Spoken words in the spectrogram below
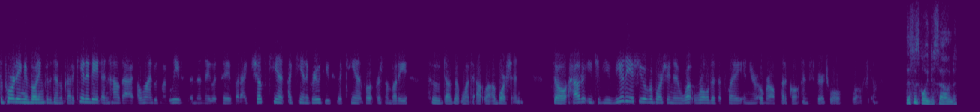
supporting and voting for the Democratic candidate and how that aligned with my beliefs. And then they would say, but I just can't, I can't agree with you because I can't vote for somebody who doesn't want to outlaw abortion. So, how do each of you view the issue of abortion and what role does it play in your overall political and spiritual worldview? This is going to sound,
